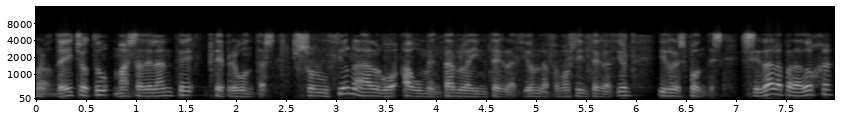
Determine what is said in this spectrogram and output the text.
Bueno, de hecho tú más adelante te preguntas, ¿soluciona algo aumentar la integración, la famosa integración? Y respondes, se da la paradoja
